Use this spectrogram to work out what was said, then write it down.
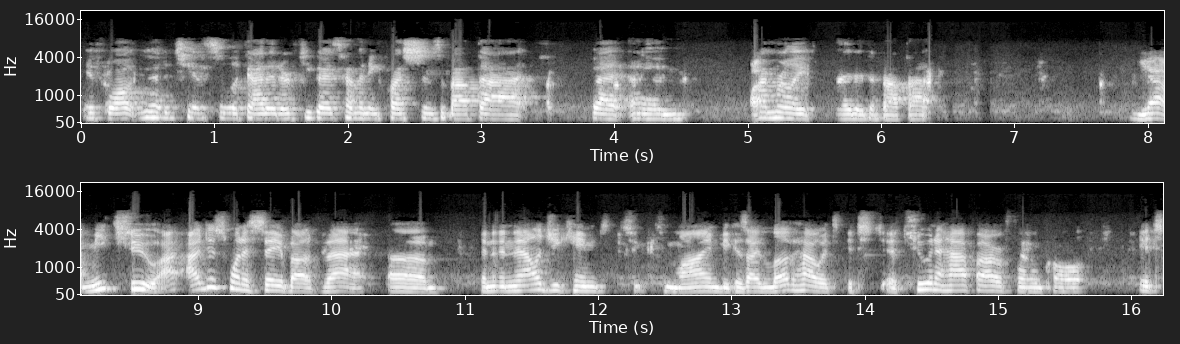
if Walt, you had a chance to look at it or if you guys have any questions about that. But um, I'm really excited about that. Yeah, me too. I, I just want to say about that. Um, an analogy came to, to, mind because I love how it's, it's a two and a half hour phone call. It's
